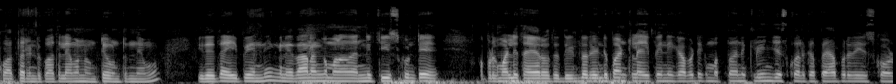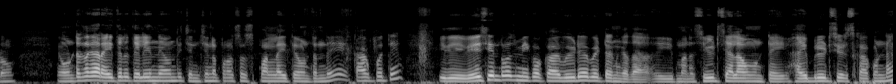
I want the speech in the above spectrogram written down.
కోత రెండు కోతలు ఏమైనా ఉంటే ఉంటుందేమో. ఇదైతే అయిపోయింది. ఇంకా నిదానంగా మనం అన్ని తీసుకుంటే అప్పుడు మళ్ళీ తయారవుతుంది. దీంట్లో రెండు పంటలు అయిపోయినాయి కాబట్టి ఇక మొత్తం అన్ని క్లీన్ చేసుకోవాలి ఇక పేపర్ తీసుకోవడం. ఉంటుంది ఉంటుందిగా రైతులు తెలియదే ఉంది. చిన్న చిన్న ప్రాసెస్ పనులు అయితే ఉంటుంది. కాకపోతే ఇది వేసిన రోజు మీకు ఒక వీడియో పెట్టాను కదా. ఈ మన సీడ్స్ ఎలా ఉంటాయి హైబ్రిడ్ సీడ్స్ కాకుండా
